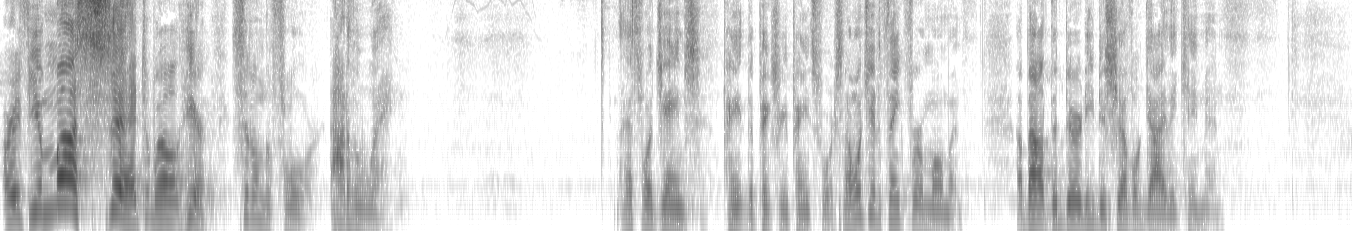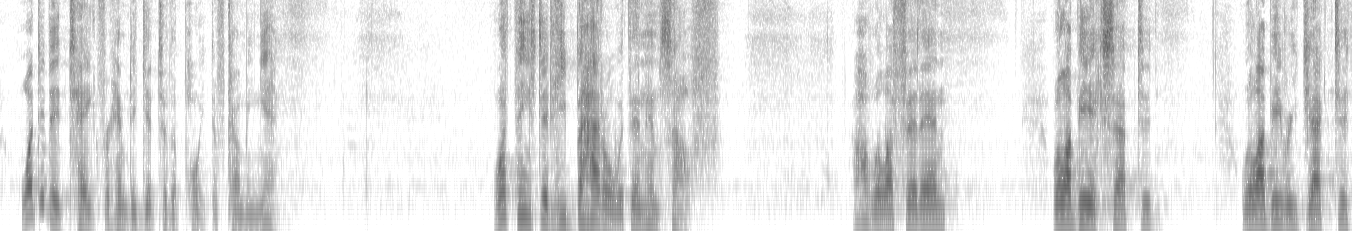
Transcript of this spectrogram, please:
Or if you must sit, well, here, sit on the floor, out of the way. That's what James paint the picture he paints for us. And I want you to think for a moment about the dirty, disheveled guy that came in. What did it take for him to get to the point of coming in? What things did he battle within himself? Oh, will I fit in? Will I be accepted? Will I be rejected?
